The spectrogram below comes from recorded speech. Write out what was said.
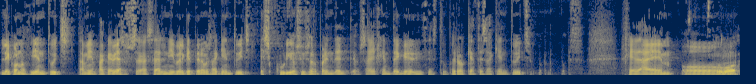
le conocí en Twitch también, para que veas, o sea, el nivel que tenemos aquí en Twitch es curioso y sorprendente. O sea, hay gente que dices tú, pero ¿qué haces aquí en Twitch? Bueno, pues GDAM o...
